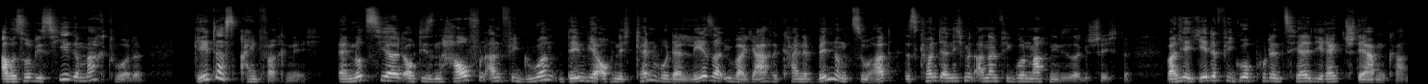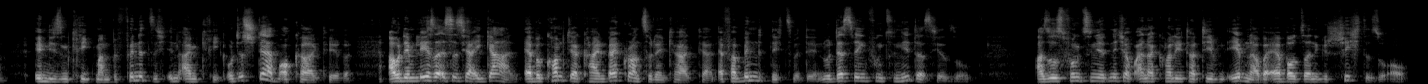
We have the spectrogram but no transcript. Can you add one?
Aber so wie es hier gemacht wurde, geht das einfach nicht. Er nutzt hier halt auch diesen Haufen an Figuren, den wir auch nicht kennen, wo der Leser über Jahre keine Bindung zu hat. Das könnte er nicht mit anderen Figuren machen in dieser Geschichte. Weil hier jede Figur potenziell direkt sterben kann in diesem Krieg. Man befindet sich in einem Krieg und es sterben auch Charaktere. Aber dem Leser ist es ja egal. Er bekommt ja keinen Background zu den Charakteren. Er verbindet nichts mit denen. Nur deswegen funktioniert das hier so. Also es funktioniert nicht auf einer qualitativen Ebene, aber er baut seine Geschichte so auf.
